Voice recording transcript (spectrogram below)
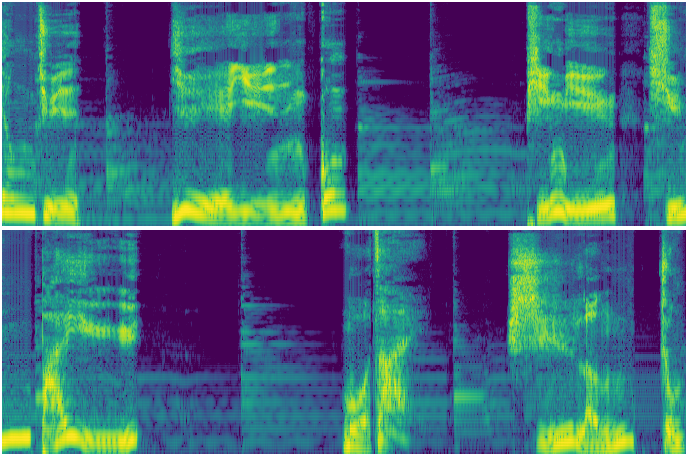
将军夜引弓。平明寻白羽，没在石棱中。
